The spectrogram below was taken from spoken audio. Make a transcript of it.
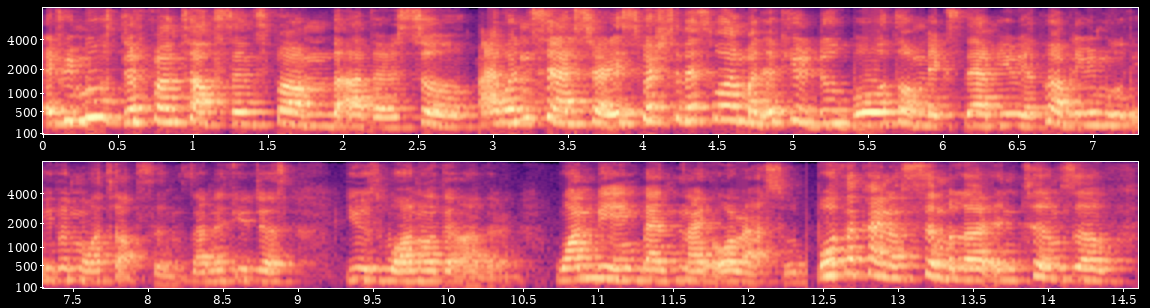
It removes different toxins from the others, so I wouldn't say necessarily switch to this one, but if you do both or mix them, you will probably remove even more toxins than if you just use one or the other. One being bentonite or rasul. Both are kind of similar in terms of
